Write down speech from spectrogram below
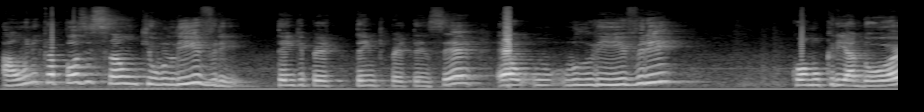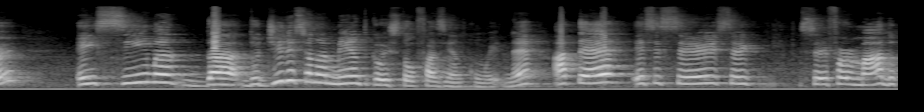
a única posição que o livre tem que, per, tem que pertencer é o, o livre como criador em cima da, do direcionamento que eu estou fazendo com ele, né? Até esse ser ser, ser formado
